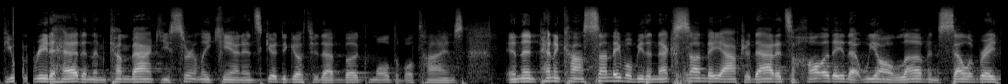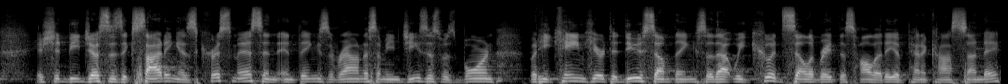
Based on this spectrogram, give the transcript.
if you want to read ahead and then come back, you certainly can. It's good to go through that book multiple times. And then Pentecost Sunday will be the next Sunday after that. It's a holiday that we all love and celebrate. It should be just as exciting as Christmas and, and things around us. I mean, Jesus was born, but he came here to do something so that we could celebrate this holiday of Pentecost Sunday.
